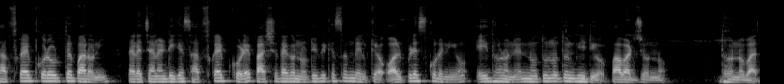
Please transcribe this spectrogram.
সাবস্ক্রাইব করে উঠতে পারোনি, তারা চ্যানেলটিকে সাবস্ক্রাইব করে পাশে থাকা নোটিফিকেশন বেলকে অল প্রেস করে নিও, এই ধরনের নতুন নতুন ভিডিও পাওয়ার জন্য। ধন্যবাদ।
